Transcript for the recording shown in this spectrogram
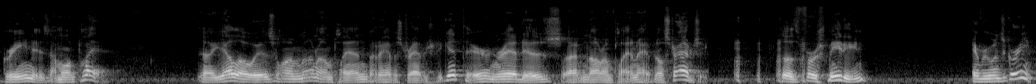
Green is I'm on plan. Now, yellow is, well, I'm not on plan, but I have a strategy to get there. And red is, I'm not on plan, I have no strategy. so the first meeting, everyone's green.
